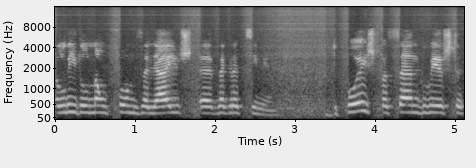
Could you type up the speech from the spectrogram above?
a Lidl, não fomos alheios uh, de agradecimento. Depois, passando este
